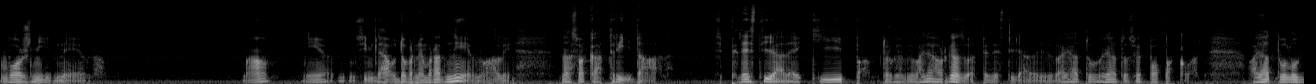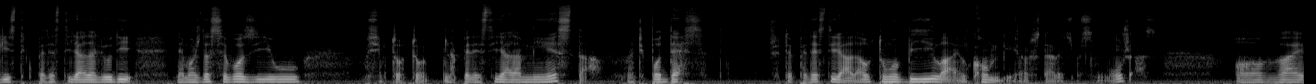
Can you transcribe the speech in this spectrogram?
vožnji dnevno. A? Nije, mislim, da, dobro, ne mora dnevno, ali na svaka tri dana. 50.000 ekipa, to valja organizovati 50.000 valja to, valja to sve popakovati, valja to logistiku, 50.000 ljudi ne može da se vozi u, mislim, to, to na 50.000 mjesta, znači po 10. Znači, 50.000 automobila ili kombi, ili šta već, mislim, užas. Ovaj,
